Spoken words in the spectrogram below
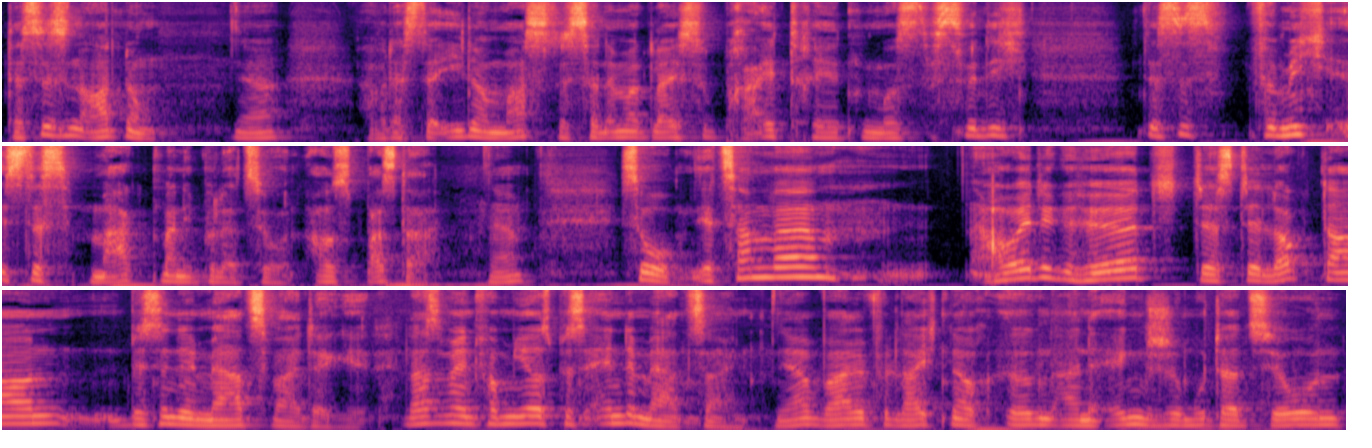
Das ist in Ordnung. Ja. Aber dass der Elon Musk das dann immer gleich so breit treten muss, das finde ich, das ist, für mich ist das Marktmanipulation aus Basta. Ja. So, jetzt haben wir heute gehört, dass der Lockdown bis in den März weitergeht. Lassen wir ihn von mir aus bis Ende März sein, ja, weil vielleicht noch irgendeine englische Mutation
